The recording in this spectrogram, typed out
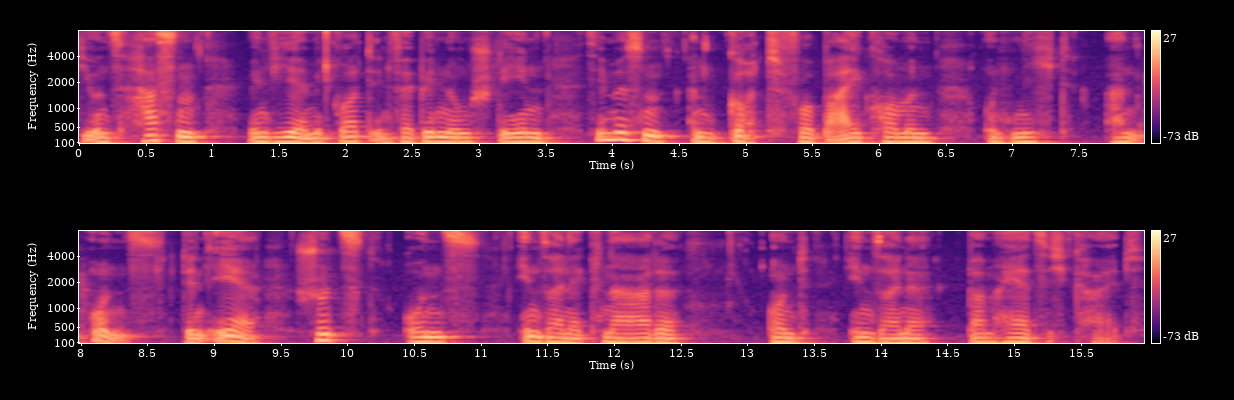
die uns hassen, wenn wir mit Gott in Verbindung stehen, sie müssen an Gott vorbeikommen und nicht an uns, denn er schützt uns in seiner Gnade und in seiner Barmherzigkeit.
